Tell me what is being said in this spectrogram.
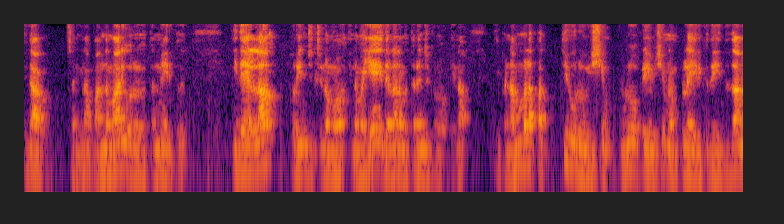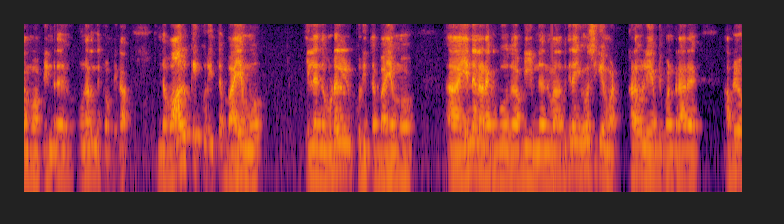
இதாகும். சரிங்களா? அப்ப அந்த மாதிரி ஒரு தன்மை இருக்குது. இதையெல்லாம் புரிஞ்சுட்டு நம்ம நம்ம ஏன் இதெல்லாம் நம்ம தெரிஞ்சுக்கணும் அப்படின்னா இப்ப நம்மளை பத்தி ஒரு விஷயம் இவ்வளவு பெரிய விஷயம் நமக்குள்ள இருக்குது. இதுதான் நம்ம அப்படின்ற உணர்ந்துட்டோம் அப்படின்னா இந்த வாழ்க்கை குறித்த பயமோ இல்ல இந்த உடல் குறித்த பயமோ என்ன நடக்க போகுது அப்படின்னு அந்த அதை பற்றிலாம் யோசிக்கவே மாட்டோம். கடவுள் எப்படி பண்றாரு? அப்படின்னு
